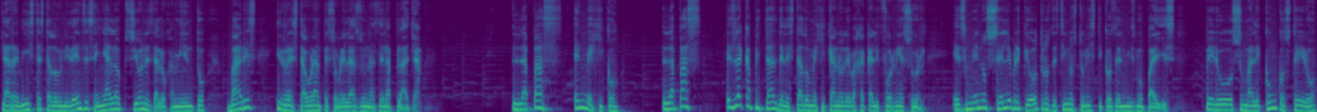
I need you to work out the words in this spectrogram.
La revista estadounidense señala opciones de alojamiento, bares y restaurantes sobre las dunas de la playa. La Paz, en México. La Paz es la capital del estado mexicano de Baja California Sur. Es menos célebre que otros destinos turísticos del mismo país, pero su malecón costero,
